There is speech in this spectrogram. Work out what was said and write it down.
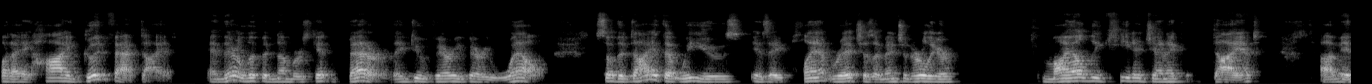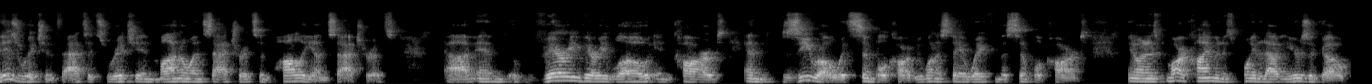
but a high good fat diet, and their lipid numbers get better. They do very, very well. So the diet that we use is a plant rich, as I mentioned earlier, mildly ketogenic diet. Um, it is rich in fats. It's rich in monounsaturates and polyunsaturates. Um, and very, very low in carbs and zero with simple carbs. We want to stay away from the simple carbs. You know, and as Mark Hyman has pointed out years ago,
